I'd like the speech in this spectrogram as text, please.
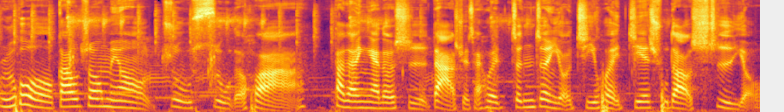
如果高中没有住宿的话，大家应该都是大学才会真正有机会接触到室友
